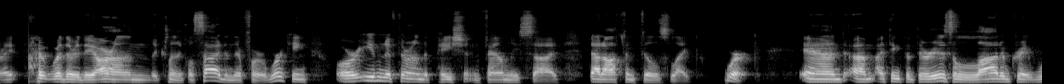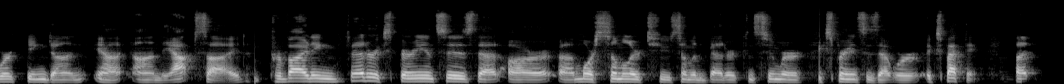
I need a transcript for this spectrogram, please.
right? Whether they are on the clinical side and therefore working, or even if they're on the patient and family side, that often feels like work. And um, I think that there is a lot of great work being done uh, on the app side, providing better experiences that are uh, more similar to some of the better consumer experiences that we're expecting. But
